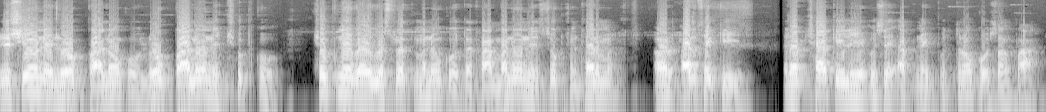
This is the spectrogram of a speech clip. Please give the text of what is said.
ऋषियों ने लोकपालों को, लोकपालों ने छुप को, छुप ने वैवस्वत मनु को तथा मनु ने सूक्ष्म धर्म और अर्थ की रक्षा के लिए उसे अपने पुत्रों को सौंपा।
